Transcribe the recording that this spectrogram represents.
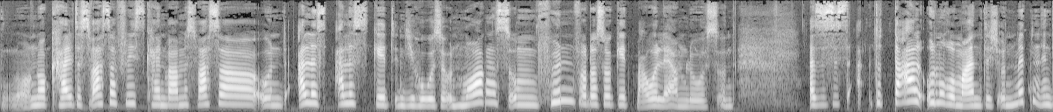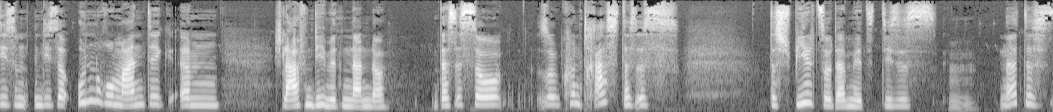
nur kaltes Wasser fließt, kein warmes Wasser und alles, alles geht in die Hose und morgens um fünf oder so geht Baulärm los und also es ist total unromantisch und mitten in diesem, in dieser Unromantik ähm, schlafen die miteinander. Das ist so, so ein Kontrast, das ist, das spielt so damit, dieses, hm. ne, das,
